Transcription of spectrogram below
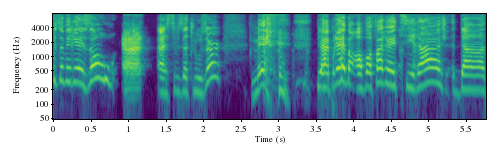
vous avez raison ou Ah, ah, si vous êtes loser. Mais puis après, ben, on va faire un tirage dans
